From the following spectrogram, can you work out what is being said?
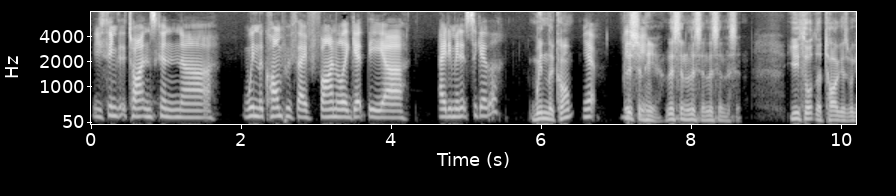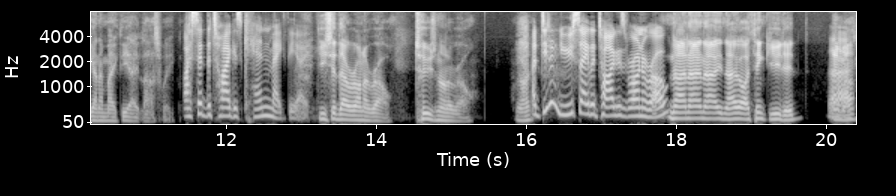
You think that Titans can uh, win the comp if they finally get the uh, 80 minutes together? Win the comp. Yep. Listen year. here. Listen, listen, listen, listen. You thought the Tigers were going to make the eight last week. I said the Tigers can make the eight. You said they were on a roll. Two's not a roll, right? Uh, didn't you say the Tigers were on a roll? No, no, no, no. I think you did, Emma.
